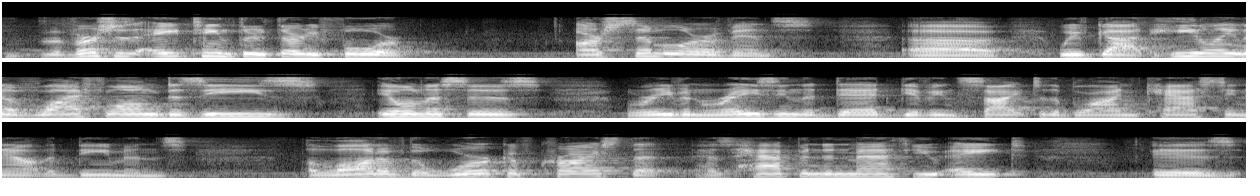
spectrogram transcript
Verses 18 through 34 are similar events uh, we've got healing of lifelong disease, illnesses. We're even raising the dead, giving sight to the blind, casting out the demons. A lot of the work of Christ that has happened in Matthew 8 is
